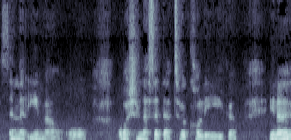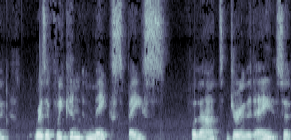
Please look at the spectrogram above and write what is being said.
send that email or, oh, I shouldn't have said that to a colleague, you know? Whereas if we can make space for that during the day, so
